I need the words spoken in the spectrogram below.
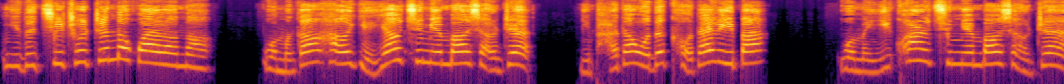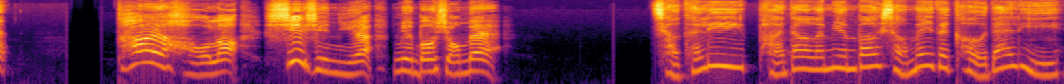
你的汽车真的坏了呢？我们刚好也要去面包小镇，你爬到我的口袋里吧，我们一块儿去面包小镇。太好了，谢谢你，面包小妹。巧克力爬到了面包小妹的口袋里。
